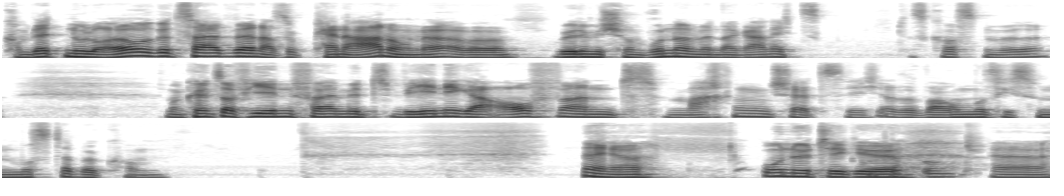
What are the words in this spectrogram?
komplett 0 Euro gezahlt werden, also keine Ahnung, ne? aber würde mich schon wundern, wenn da gar nichts das kosten würde. Man könnte es auf jeden Fall mit weniger Aufwand machen, schätze ich. Also warum muss ich so ein Muster bekommen? Naja, unnötige, äh,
